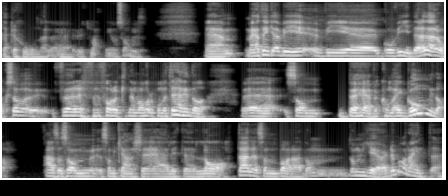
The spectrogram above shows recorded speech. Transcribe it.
depression eller utmattning och sånt. Ehm, Men jag tänker att vi, vi eh, går vidare där också för, för folk när man håller på med träning då eh, som behöver komma igång då. Alltså som, som kanske är lite lata eller som bara, de, de gör det bara inte.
